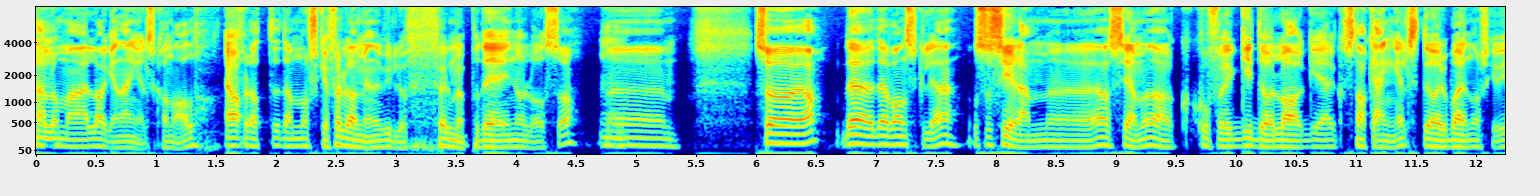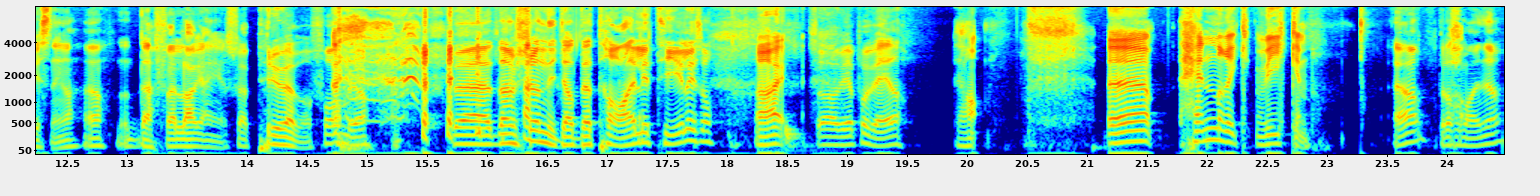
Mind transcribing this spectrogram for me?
selv om jeg lager en engelsk kanal. Ja. For at de norske følgerne mine vil jo følge med på det innholdet også. Eh, så ja, det, det er vanskelig. Og så sier de eh, ja, sier meg da, hvorfor gidder du å lage, snakke engelsk, du har jo bare norske visninger. Ja, det er derfor jeg lager engelsk, for jeg prøver å få andre. Ja. det, de skjønner ikke at det tar litt tid, liksom. Nei. Så vi er på vei, da. Ja. Uh, Henrik Viken. Ja, han, ja.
